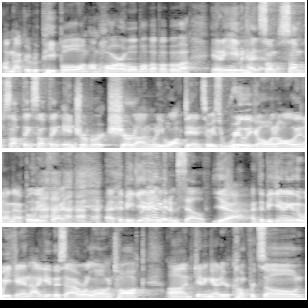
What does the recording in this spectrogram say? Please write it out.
I'm not good with people. I'm, I'm, horrible. Blah blah blah blah blah. And he even had some some something something introvert shirt on when he walked in. So he's really going all in on that belief, right? At the beginning, he himself. Yeah, at the beginning of the weekend, I gave this hour long talk on getting out of your comfort zone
